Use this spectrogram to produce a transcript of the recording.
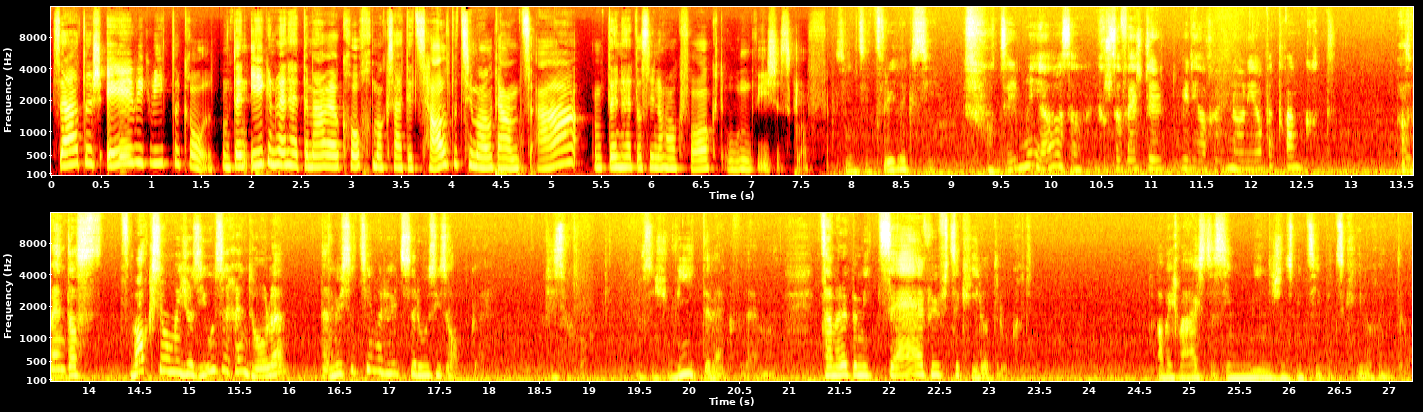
Das Auto ist ewig weitergerollt. Und dann irgendwann hat der Mario Koch mal gesagt, jetzt halten Sie mal ganz an. Und dann hat er sie nachher gefragt, und wie ist es gelaufen? Sind sie zufrieden gewesen? Schon ziemlich, ja. Also, ich habe so fest dort, wie ich auch noch nicht runtergewankt. Also wenn das das Maximum ist, was sie raus können holen dann müssen sie mir heute raus ins abgeben. Wieso? Das ist weit weg von dem. Jetzt haben wir etwa mit 10, 15 Kilo gedruckt. Aber ich weiss, dass sie mindestens mit 70 Kilo können drucken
